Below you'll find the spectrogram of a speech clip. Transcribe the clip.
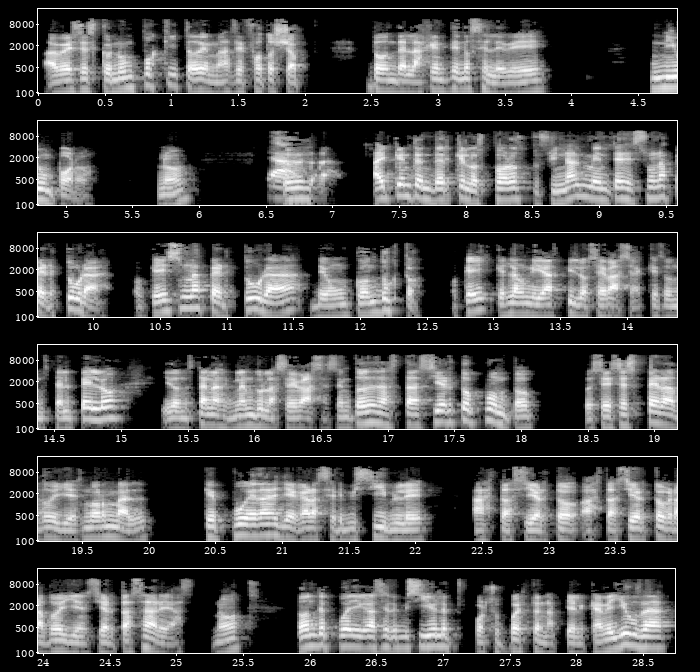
a veces con un poquito de más de Photoshop, donde a la gente no se le ve ni un poro, ¿no? Entonces, hay que entender que los poros, pues finalmente es una apertura, ¿ok? Es una apertura de un conducto, ¿ok? Que es la unidad pilosebácea, que es donde está el pelo y donde están las glándulas sebáceas. Entonces, hasta cierto punto, pues es esperado y es normal que pueda llegar a ser visible hasta cierto, hasta cierto grado y en ciertas áreas, ¿no? ¿Dónde puede llegar a ser visible? Pues, por supuesto, en la piel cabelluda,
